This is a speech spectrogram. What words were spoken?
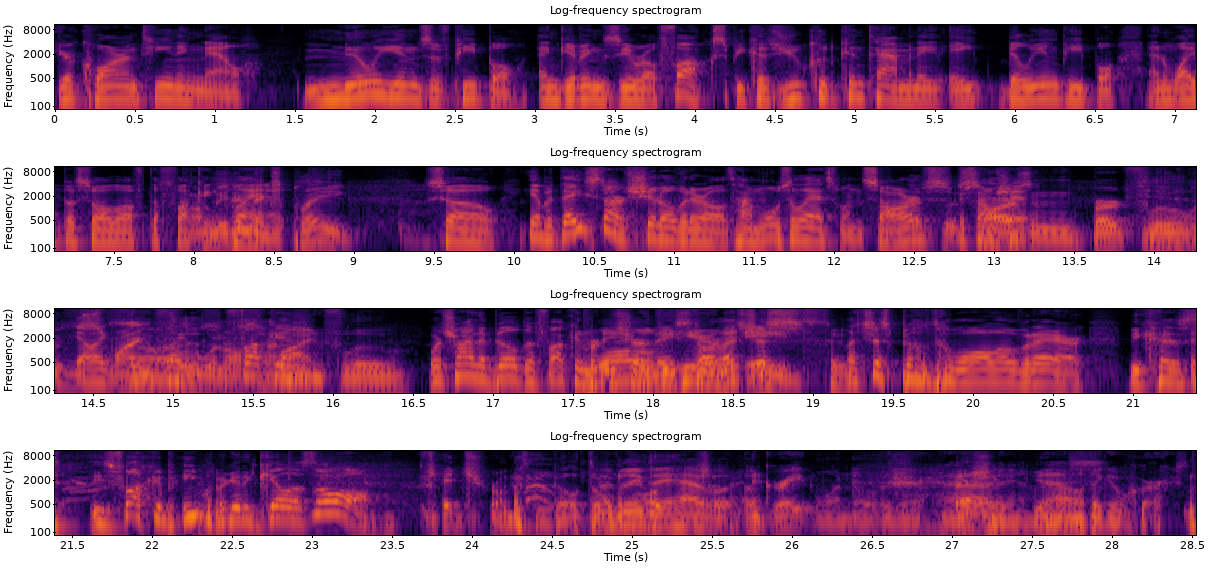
You're quarantining now millions of people and giving zero fucks because you could contaminate 8 billion people and wipe us all off the Gonna fucking be the planet. next plague. So, yeah, but they start shit over there all the time. What was the last one? SARS or some SARS shit? and bird flu and Yeah, like swine fucking- flu and all fucking- kinds. swine flu. We're trying to build a fucking Pretty wall sure over they here. started Let's AIDS, just too. let's just build a wall over there because these fucking people are going to kill us all. Get Trump to build a I believe they have a, a great one over there. Uh, actually, I yes. don't think it works.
